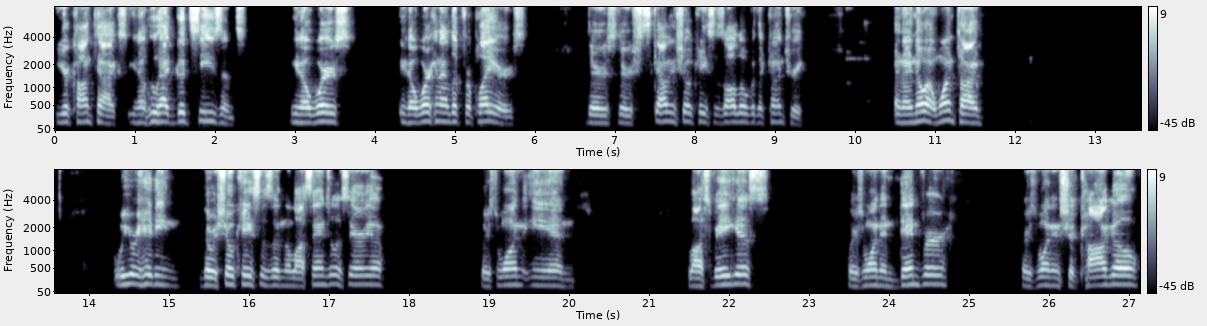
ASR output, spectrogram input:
your contacts, you know, who had good seasons, you know, where's, you know, where can I look for players? There's there's scouting showcases all over the country. And I know at one time we were hitting there were showcases in the Los Angeles area, there's one in Las Vegas. There's one in Denver. There's one in Chicago.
